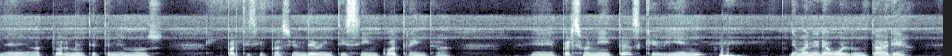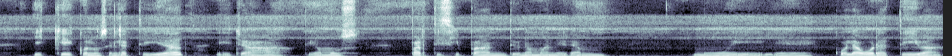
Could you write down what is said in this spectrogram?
Eh, actualmente tenemos participación de 25 a 30 eh, personitas que vienen de manera voluntaria y que conocen la actividad y ya, digamos, participan de una manera muy eh, colaborativa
